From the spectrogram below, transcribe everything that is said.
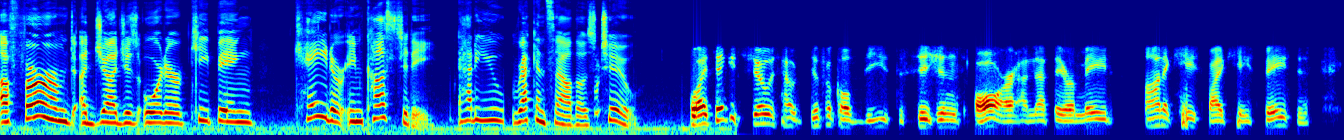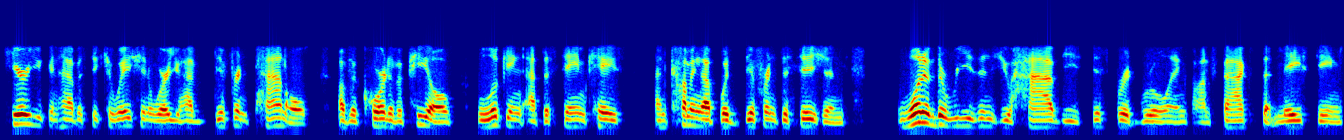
affirmed a judge's order keeping Khater in custody. How do you reconcile those two? Well, I think it shows how difficult these decisions are and that they are made on a case by case basis. Here, you can have a situation where you have different panels of the Court of Appeals looking at the same case and coming up with different decisions. One of the reasons you have these disparate rulings on facts that may seem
